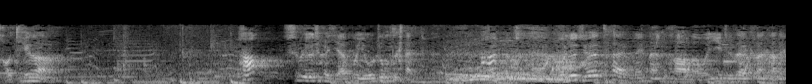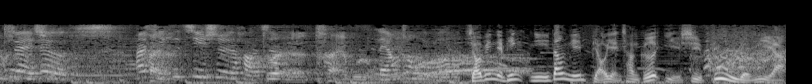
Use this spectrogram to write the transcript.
好听啊！好。是不是有点言不由衷的感觉？我就觉得太为难他了，我一直在看他的体对，这个，而提字气势好像对，太不容易。两种语言。小编点评：你当年表演唱歌也是不容易啊。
